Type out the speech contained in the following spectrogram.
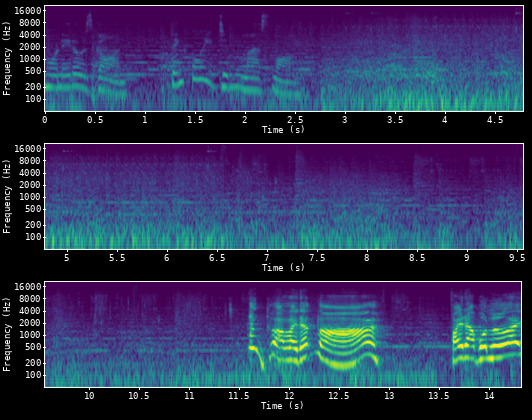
tornado is gone. Thankfully, it didn't last long. Đừng có lại đất nọ. Phải đạp một lưới.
